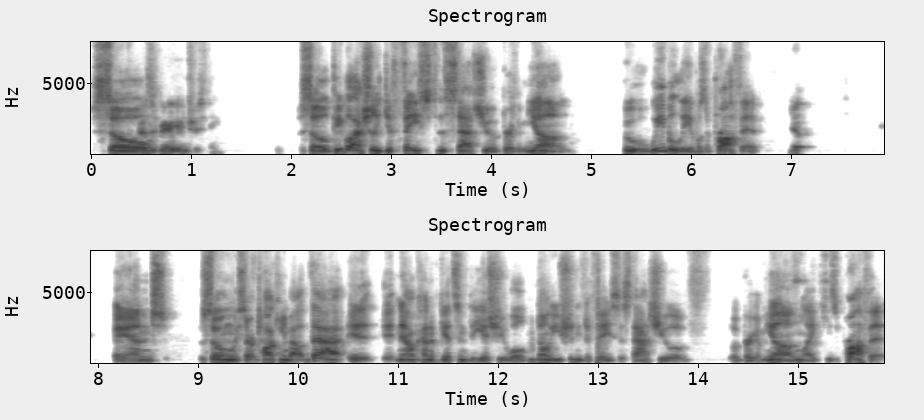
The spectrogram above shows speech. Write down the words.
So That was very interesting. so people actually defaced the statue of Brigham Young, who we believe was a prophet. And so when we start talking about that, it it now kind of gets into the issue. Well, no, you shouldn't deface a statue of, of Brigham Young, like he's a prophet.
